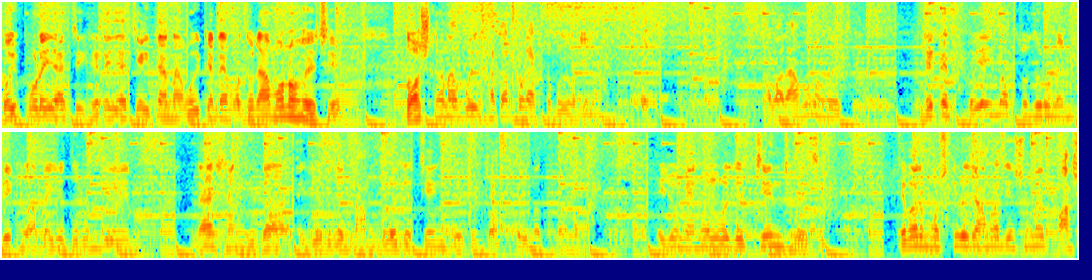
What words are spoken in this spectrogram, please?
বই পড়ে যাচ্ছি, ঘেটে যাচ্ছে, এইটা না, ওইটা না, এবার ধরুন এমনও হয়েছে, দশখানা বই ঘাটার পর একটা বইও নিলাম না। আবার এমনও হয়েছে। লেটেস্ট বই, এই মাত্র ধরুন আমি দেখলাম, এই যে ধরুন যে ন্যায় সংহিতা, এই যে যে নামগুলো যে চেঞ্জ হয়েছে জাস্ট এই মাত্র আমি, এই যে ম্যানুয়ালগুলো যে চেঞ্জ হয়েছে, এবারে মুশকিল হচ্ছে আমরা যে সময় পাশ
